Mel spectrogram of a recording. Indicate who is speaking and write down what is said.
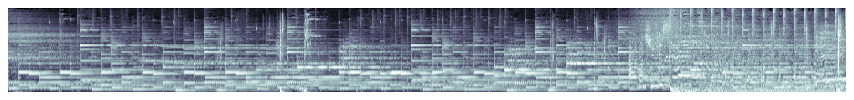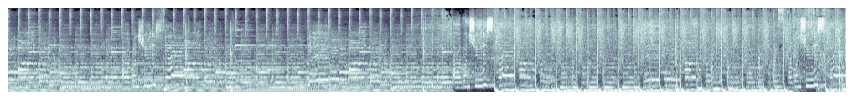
Speaker 1: I want you to I want you to stay.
